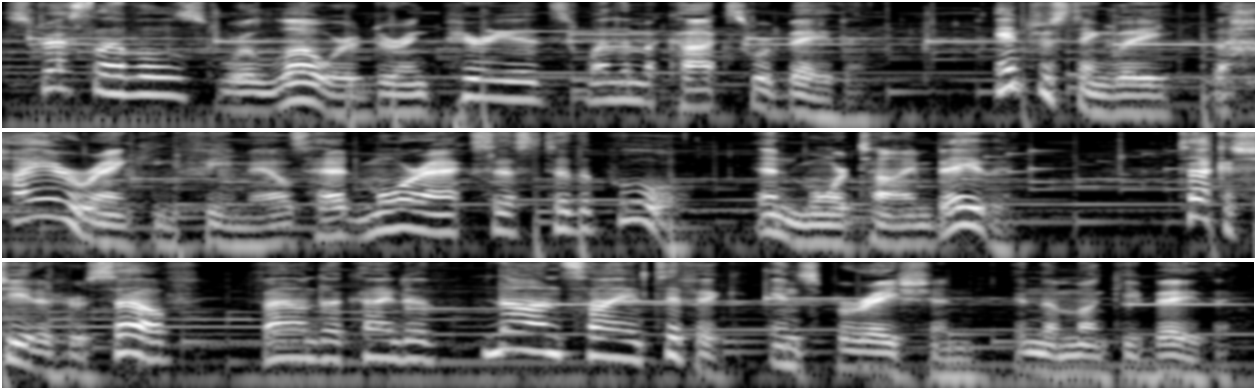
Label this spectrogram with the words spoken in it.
stress levels were lower during periods when the macaques were bathing. Interestingly, the higher ranking females had more access to the pool and more time bathing. Takeshita herself found a kind of non scientific inspiration in the monkey bathing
